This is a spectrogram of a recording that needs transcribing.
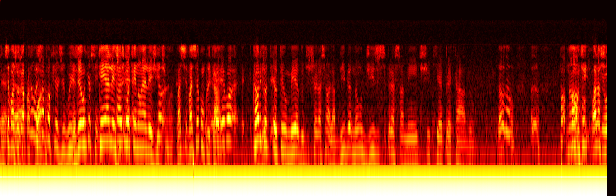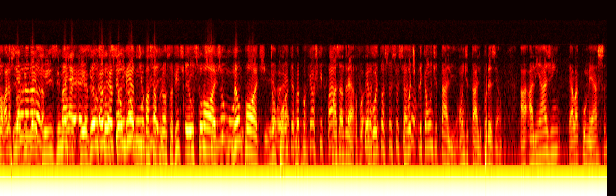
é, você vai jogar é. para fora. Não, porque eu digo isso? Entendeu? Porque, assim, quem é legítima e quem não é legítima? Não, vai, ser, vai ser complicado. Eu, claro que eu, eu, tenho medo de chegar assim, olha, a Bíblia não diz expressamente que é pecado. Não, não. Olha só, olha só. E a Bíblia não, não, diz em Malaquias, eu, sou eu, tenho medo de passar para o nosso ouvinte que eu sou pode, não, não pode. Não pode. Porque eu acho que passa Mas, André, eu vou, pelas eu situações sociais. Eu vou te explicar onde está ali. Onde está ali. Por exemplo, a, a linhagem, ela começa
